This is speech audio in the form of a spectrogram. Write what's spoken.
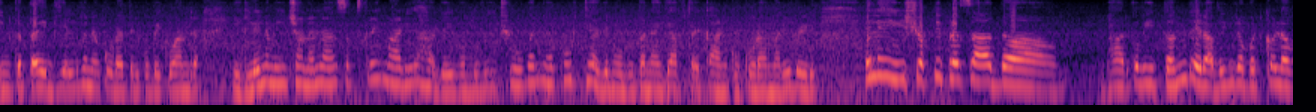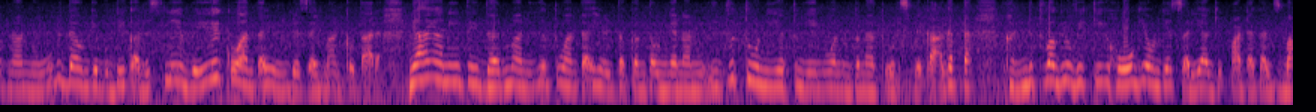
ಏನು ಕಥೆ ಇದು ಎಲ್ಲವನ್ನ ಕೂಡ ತಿಳ್ಕೊಬೇಕು ಅಂದರೆ ಈಗಲೇ ನಮ್ಮ ಈ ಚಾನಲ್ನ ಸಬ್ಸ್ಕ್ರೈಬ್ ಮಾಡಿ, ಹಾಗೆ ಈ ಒಂದು ವಿಡಿಯೋವನ್ನು ಪೂರ್ತಿಯಾಗಿ ನೋಡೋದನ್ನು ಯಾವುದೇ ಕಾರಣಕ್ಕೂ ಕೂಡ ಮರಿಬೇಡಿ. ಇಲ್ಲಿ ಶಕ್ತಿ ಪ್ರಸಾದ್ ಭಾರ್ಗವಿ ತಂದೆ ರವೀಂದ್ರ ಭಟ್ಕಳ್ ಅವ್ರನ್ನ ನೋಡಿದ ಅವನಿಗೆ ಬುದ್ಧಿ ಕಲಿಸ್ಲೇಬೇಕು ಅಂತ ಹೇಳಿ ಡಿಸೈಡ್ ಮಾಡ್ಕೋತಾರೆ ನ್ಯಾಯ, ನೀತಿ, ಧರ್ಮ, ನಿಯತ್ತು ಅಂತ ಹೇಳ್ತಕ್ಕಂಥವ್ನಿಗೆ ನಾನು ಇವತ್ತು ನಿಯತ್ತು ಏನು ಅನ್ನೋದನ್ನ ತೋರಿಸ್ಬೇಕಾಗತ್ತೆ. ಖಂಡಿತವಾಗ್ಲೂ ವಿಕ್ಕಿ ಹೋಗಿ ಅವನಿಗೆ ಸರಿಯಾಗಿ ಪಾಠ ಕಲಿಸ್ಬಾ.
